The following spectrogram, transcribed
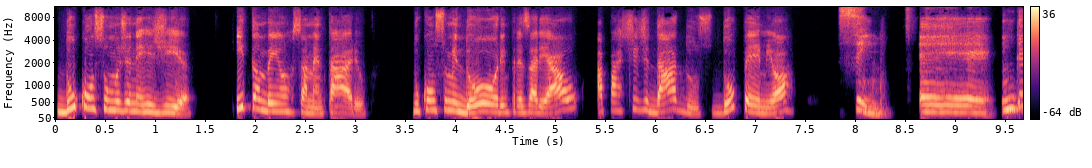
do consumo de energia e também orçamentário do consumidor empresarial a partir de dados do PMO? Sim. É, em, de,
